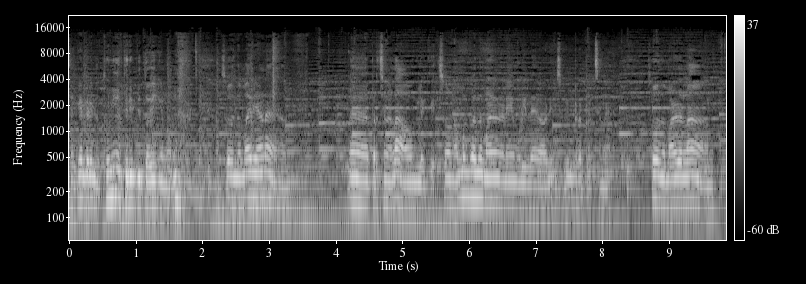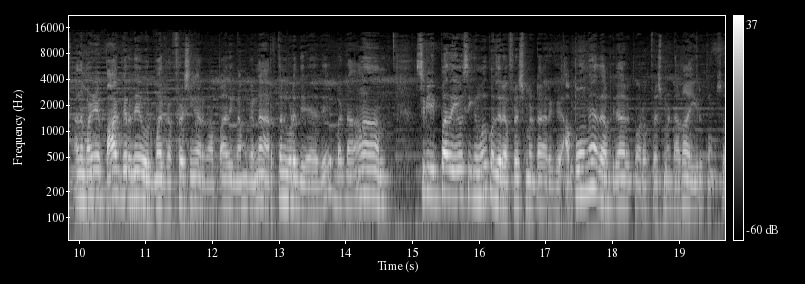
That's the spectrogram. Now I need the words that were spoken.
செகண்டரி இந்த துணியை திருப்பி துவைக்கணும். ஸோ இந்த மாதிரியான பிரச்சனைலாம் அவங்களுக்கு. ஸோ நமக்கு வந்து மழை நினைய முடியல அப்படின்னு சொல்லின்ற பிரச்சனை. ஸோ அந்த மழைலாம் அந்த மழையை பார்க்குறதே ஒரு மாதிரி ரெஃப்ரெஷிங்காக இருக்கும். அப்போ அதுக்கு நமக்கு என்ன அர்த்தம் கூட தெரியாது. பட் ஆனால் ஸ்டில் இப்போ அதை யோசிக்கும் போது கொஞ்சம் ரெஃப்ரெஷ்மெண்ட்டாக இருக்குது அப்போவுமே அது அப்படி தான் இருக்கும் ரெஃப்ரெஷ்மெண்ட்டாக தான் இருக்கும். ஸோ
